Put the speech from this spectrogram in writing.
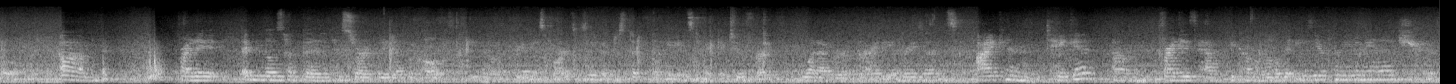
so. Um, Friday, I mean, those have been historically difficult, even with previous boards, it's even just difficult meetings to make it to for whatever variety of reasons. I can take it, um, Fridays have become a little bit easier for me to manage with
